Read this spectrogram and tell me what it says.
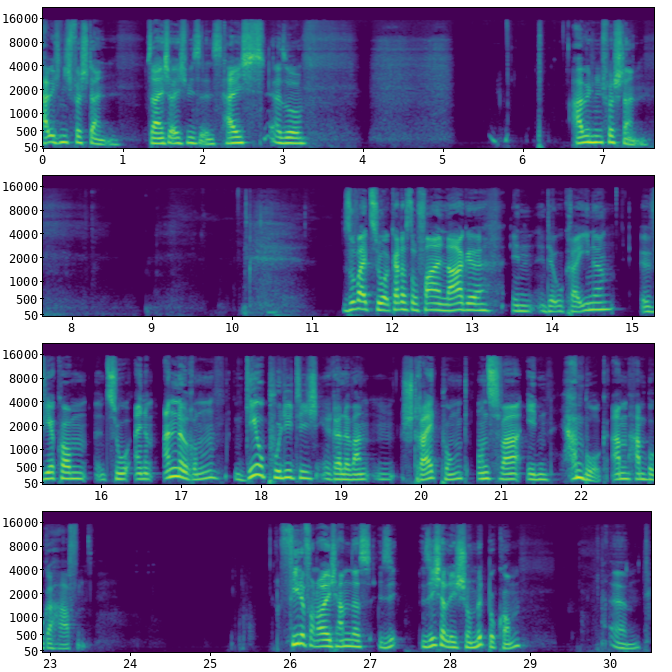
habe ich nicht verstanden. Sage ich euch, wie es ist. Habe ich, also, habe ich nicht verstanden. Soweit zur katastrophalen Lage in der Ukraine. Wir kommen zu einem anderen geopolitisch relevanten Streitpunkt und zwar in Hamburg, am Hamburger Hafen. Viele von euch haben das si sicherlich schon mitbekommen. Ähm,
